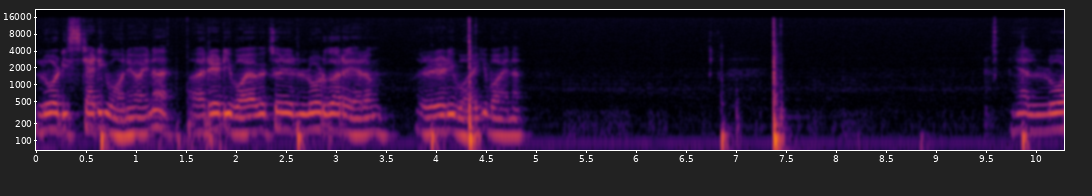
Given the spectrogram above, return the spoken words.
लोड स्ट्याटिक भन्यो होइन? रेडी भयो। अब एकचोटि लोड गरेर हेरौँ। रेडी भयो कि भएन यहाँ लोड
